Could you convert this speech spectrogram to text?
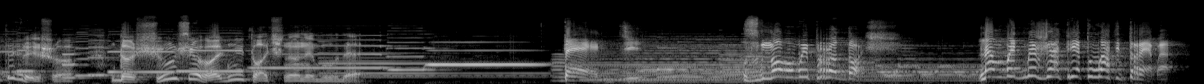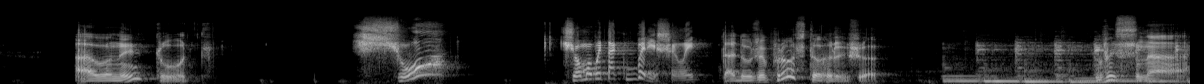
знаєте, Гришо, дощу сьогодні точно не буде. Тедді, знову ви про дощ. Нам ведмежат рятувати треба. А вони тут. Що? Чому ви так вирішили? Та дуже просто, Гришо. Весна.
